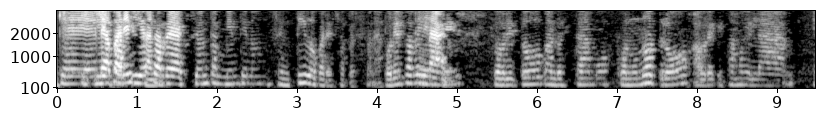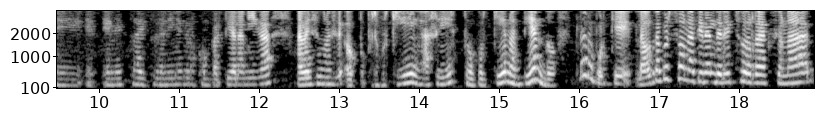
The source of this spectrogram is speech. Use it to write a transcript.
que le aparezcan. Y esa reacción también tiene un sentido para esa persona. Por eso a veces sobre todo cuando estamos con un otro, ahora que estamos en la eh, en esta historia anime que nos compartía la amiga, a veces uno dice, oh, pero ¿por qué hace esto? ¿Por qué? No entiendo. Claro, porque la otra persona tiene el derecho de reaccionar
